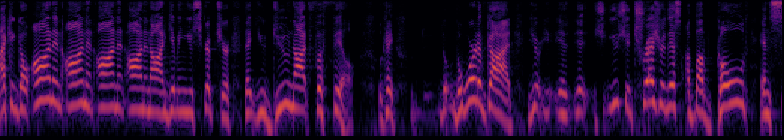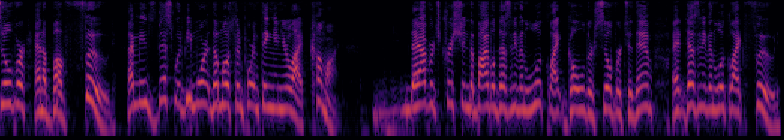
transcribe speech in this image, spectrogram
I could go on and on and on and on and on giving you scripture that you do not fulfill. Okay. The, the word of God, you you should treasure this above gold and silver and above food. That means this would be more, the most important thing in your life. Come on the average Christian, the Bible doesn't even look like gold or silver to them. It doesn't even look like food.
